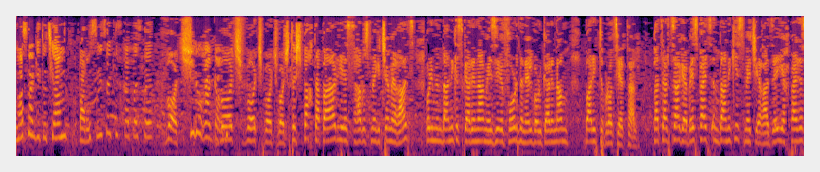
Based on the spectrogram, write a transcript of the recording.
Մասնագիտությամբ բարուսույց եք իսկապես թե Ոչ, Շիրողական։ Ոչ, ոչ, ոչ, ոչ։ Դժբախտաբար ես հարուստ մեկի չեմ եղած, որ իմ ընտանիքս կարենամ էզի էֆորտ դնել, որ կարենամ բարի դպրոց երթալ։ Բացարձակապես, բայց ընտանիքիս մեջ եղած է եղբայրս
